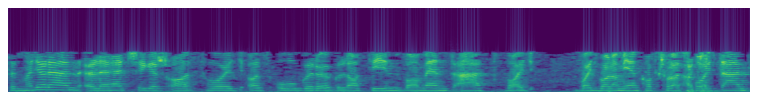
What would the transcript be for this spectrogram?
Tehát magyarán lehetséges az, hogy az ógörög latinba ment át, vagy vagy valamilyen kapcsolat hát folytán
